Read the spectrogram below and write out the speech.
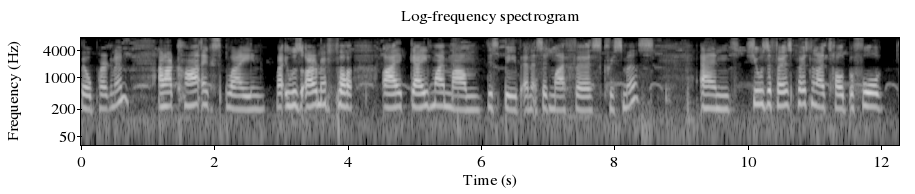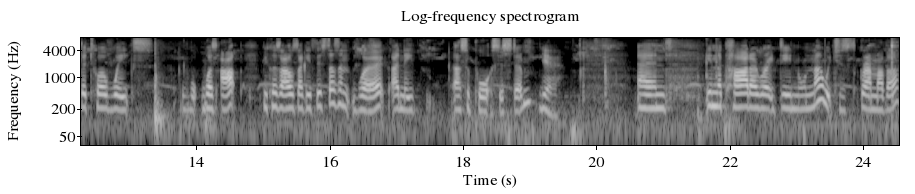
fell pregnant and i can't explain like it was i remember i gave my mum this bib and it said my first christmas and she was the first person i told before the 12 weeks w- was up because i was like if this doesn't work i need a support system Yeah. and in the card I wrote Dear Nonna, which is grandmother.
